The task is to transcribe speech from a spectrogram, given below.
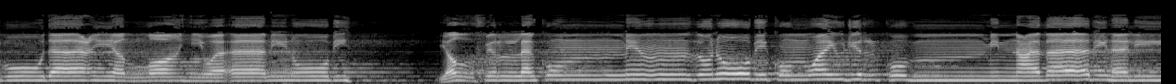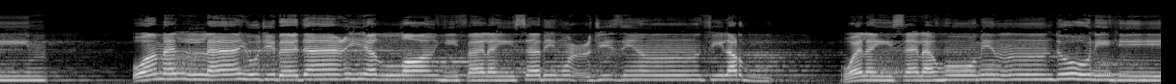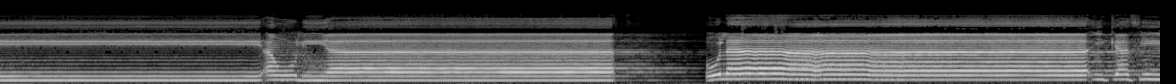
اجيبوا داعي الله وآمنوا به. يغفر لكم من ذنوبكم ويجركم من عذاب أليم. ومن لا يجب داعي الله فليس بمعجز في الأرض وليس له من دونه أولياء.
